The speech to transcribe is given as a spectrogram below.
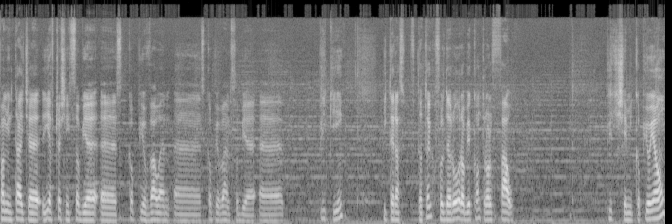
Pamiętajcie, ja wcześniej sobie e, skopiowałem, e, skopiowałem sobie e, pliki i teraz do tego folderu robię Ctrl V. Pliki się mi kopiują.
